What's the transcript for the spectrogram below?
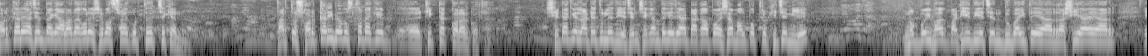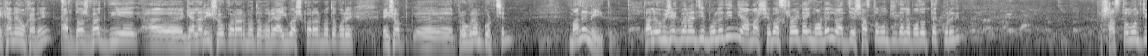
সরকারে আছেন, তাকে আলাদা করে সেবাশ্রয় করতে হচ্ছে কেন? তার তো সরকারি ব্যবস্থাটাকে ঠিকঠাক করার কথা। সেটাকে লাটে তুলে দিয়েছেন। সেখান থেকে যা টাকা, পয়সা, মালপত্র খিচে নিয়ে নব্বই ভাগ পাঠিয়ে দিয়েছেন দুবাইতে আর রাশিয়ায় আর এখানে ওখানে। আর দশ ভাগ দিয়ে গ্যালারি শো করার মতো করে, আইওয়াশ করার মতো করে এইসব প্রোগ্রাম করছেন। মানে নেই তো। তাহলে অভিষেক ব্যানার্জি বলে দিন যে আমার সেবাশ্রয়টাই মডেল রাজ্যের স্বাস্থ্যমন্ত্রী তাহলে পদত্যাগ করে দিন। স্বাস্থ্যমন্ত্রী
